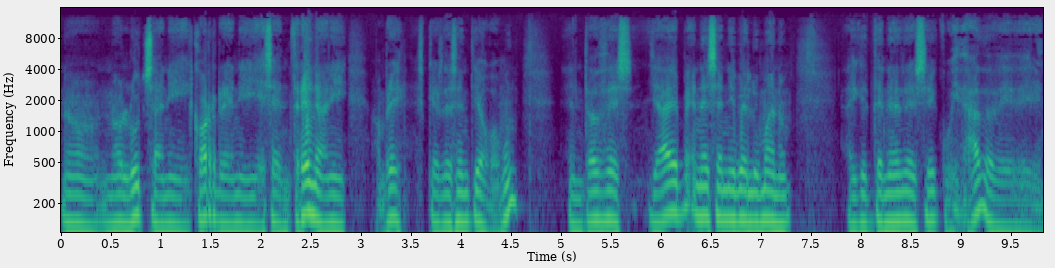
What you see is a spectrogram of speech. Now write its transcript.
no, no luchan y corren y se entrenan y, hombre, es que es de sentido común. Entonces, ya en ese nivel humano, hay que tener ese cuidado de,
